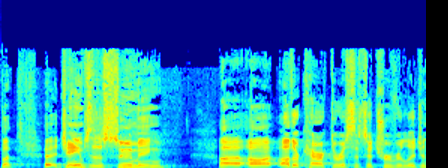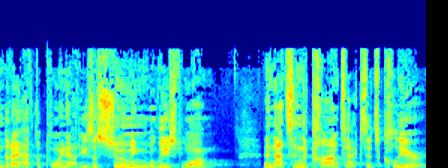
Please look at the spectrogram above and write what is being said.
But uh, James is assuming uh, uh, other characteristics of true religion that I have to point out. He's assuming at least one, and that's in the context, it's clear.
